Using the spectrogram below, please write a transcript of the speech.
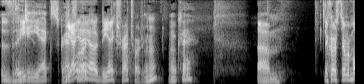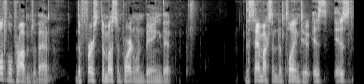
the, The, DX scratch yeah, org. yeah yeah DX scratch org. Mhm. Okay. Um, of course, there were multiple problems with that. The first, the most important one being that the sandbox I'm deploying to is is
